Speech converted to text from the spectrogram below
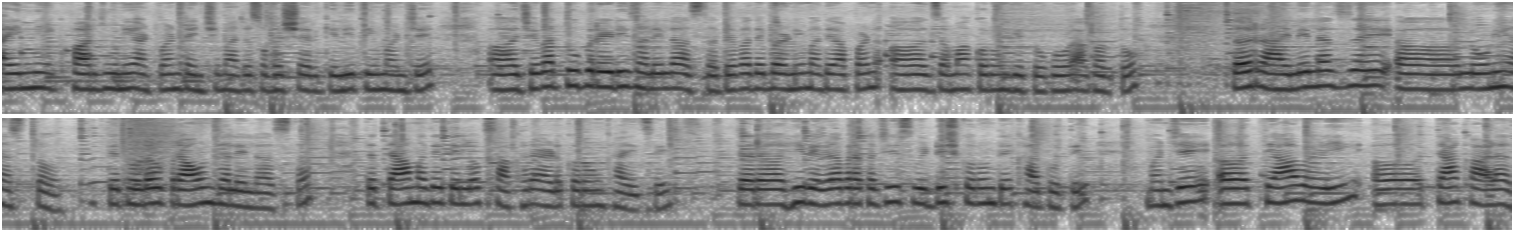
आईंनी एक फार जुनी आठवण त्यांची माझ्यासोबत शेअर केली. ती म्हणजे जेव्हा तूप रेडी झालेलं असतं तेव्हा ते बरणीमध्ये आपण जमा करून घेतो गोळा करतो. तर राहिलेलं जे लोणी असतं ते थोडं ब्राऊन झालेलं असतं. तर त्यामध्ये ते लोक साखर ॲड करून खायचे. तर ही वेगळ्या प्रकारची स्वीट डिश करून ते खात होते. म्हणजे त्यावेळी त्या काळात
